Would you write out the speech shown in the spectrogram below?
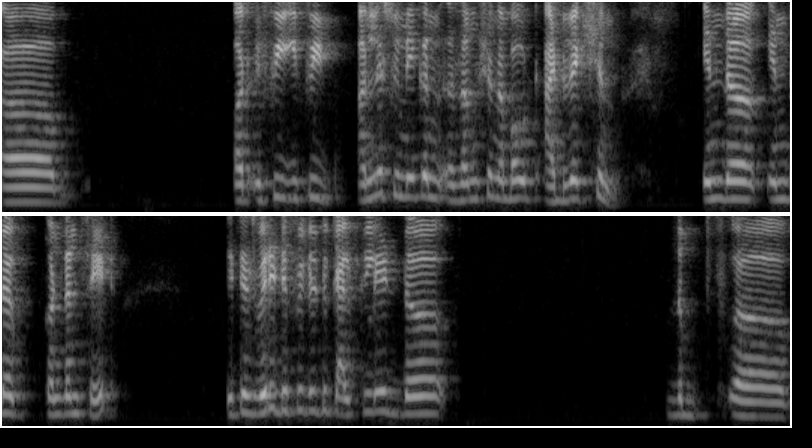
uh, or if we if we unless we make an assumption about advection in the in the condensate it is very difficult to calculate the the uh,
